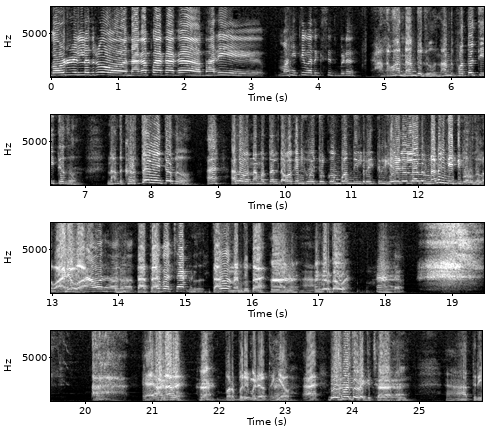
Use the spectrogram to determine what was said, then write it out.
ಗೌಡ್ರು ಇಲ್ಲದ್ರು ನಾಗಪ್ಪ ಕಾಕಾಗ ಭಾರಿ ಮಾಹಿತಿ ಒದಗಿಸಿದ್ ಬಿಡು. ಅಲ್ವಾ ನಂದದು ನಂದ್ ಪದ್ಧತಿ ಐತದು ನಂದು ಕರ್ತವ್ಯ ಐತದು ಆ, ಅಲ್ಲವ ನಮ್ಮ ತಲ್ಲಿ ದವಾಖಾನಿಗೆ ಹೋಗಿ ತಿಳ್ಕೊಂಡ್ ಬಂದಿಲ್ಲ ರೈತರಿಗೆ ಹೇಳಿಲ್ಲ ಅಂದ್ರೆ ನನಗ್ ನೀತಿ ಬರುದಿಲ್ಲ ವಾಯವ ಹೌದ್ ಹೌದ್ ಹೌದ್. ತಾತ ತಗೋ, ಚಾ ಕುಡಿ. ತಾ ತಗೋ. ನನ್ಗೂ ತಾ. ಹಾ ಹಂಗಿರ್ತಾವ. ಏ ಅಣ್ಣಾರ. ಹಾ? ಬರ್ಬರಿ ಮಾಡ್ಯಾವ ತಂಗ್ಯಾವ. ಬೇಸ್ ಮಾಡ್ತಾವ ಆಕಿ ಚಾ ಆತ್ರಿ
